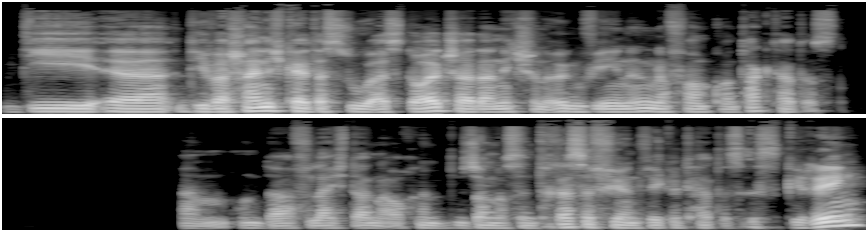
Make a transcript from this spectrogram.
die, äh, die Wahrscheinlichkeit, dass du als Deutscher da nicht schon irgendwie in irgendeiner Form Kontakt hattest ähm, und da vielleicht dann auch ein besonderes Interesse für entwickelt hattest, ist gering.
